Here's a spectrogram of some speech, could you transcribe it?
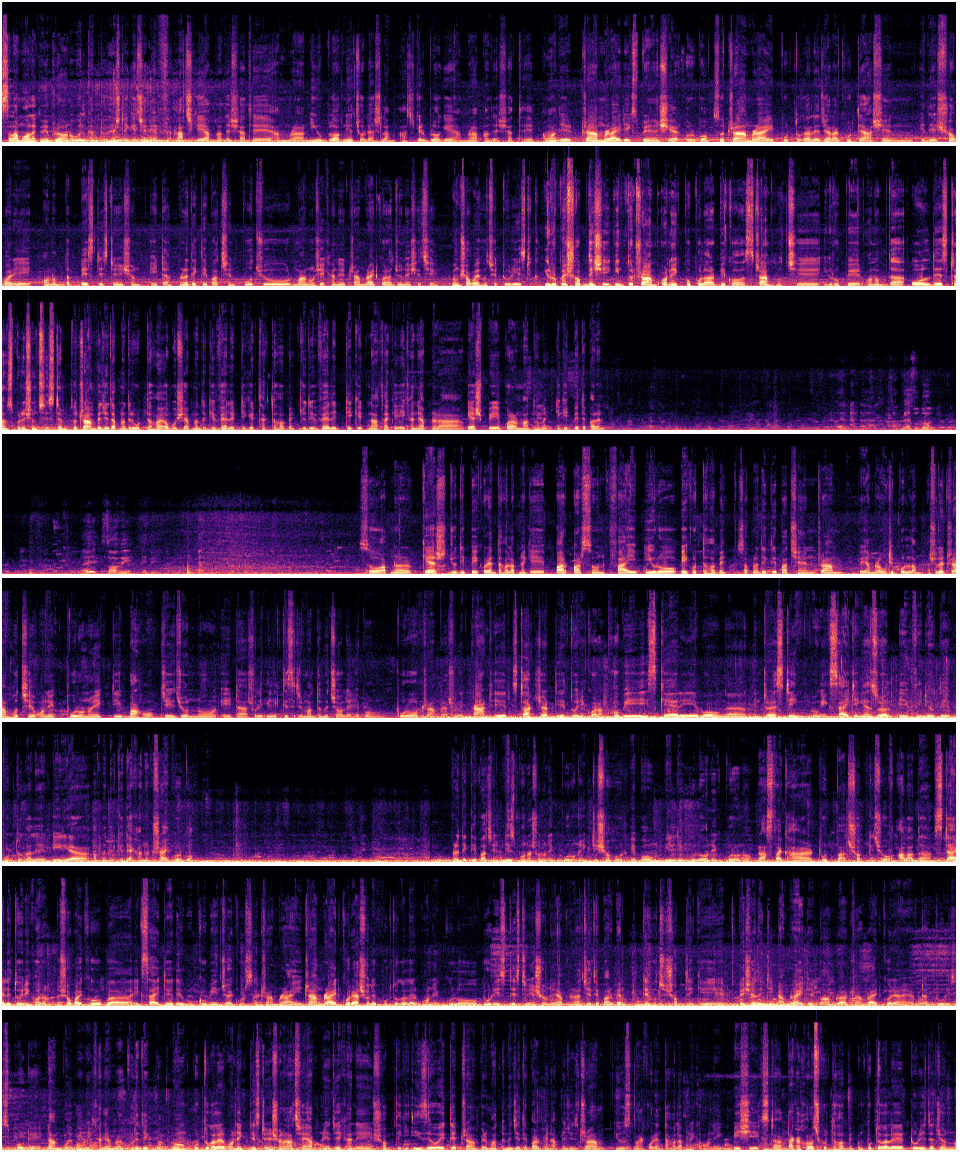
আসসালামু আলাইকুম everyone, welcome to hashtag HNF আজকে আপনাদের সাথে আমরা নিউ ব্লগ নিয়ে চলে আসলাম। আজকের ব্লগে আমরা আপনাদের সাথে আমাদের ট্রাম রাইড এক্সপিরিয়েন্স শেয়ার করব। সো, ট্রাম রাইড পর্তুগালে যারা ঘুরতে আসেন, এদের সবারই one of the best destination এইটা। আপনারা দেখতেই পাচ্ছেন প্রচুর মানুষ এখানে ট্রাম রাইড করার জন্য এসেছে এবং সবাই হচ্ছে ট্যুরিস্ট ইউরোপের সব দেশেই কিন্তু ট্রাম অনেক পপুলার বিকজ ট্রাম হচ্ছে ইউরোপের one of the oldest transportation system তো ট্রাম্পে যদি আপনাদের উঠতে হয়, অবশ্যই আপনাদেরকে ভ্যালিড টিকিট থাকতে হবে। যদি ভ্যালিড টিকিট না থাকে, এখানে আপনারা ক্যাশ পে করার মাধ্যমে টিকিট পেতে পারেন। conhece o সো আপনার ক্যাশ যদি পে করেন, তাহলে আপনাকে per person five euro pay করতে হবে। সো আপনারা দেখতে পাচ্ছেন ট্রাম্পে আমরা উঠে পড়লাম। আসলে ট্রাম হচ্ছে অনেক পুরনো একটি বাহক যে জন্য এটা আসলে ইলেকট্রিসিটির মাধ্যমে চলে এবং পুরো ট্রামটা আসলে কাঠের স্ট্রাকচার দিয়ে তৈরি করা। খুবই স্কেয়ারি এবং ইন্টারেস্টিং এবং এক্সাইটিং অ্যাজ ওয়েল এই ভিডিওতে পর্তুগালের এরিয়া আপনাদেরকে দেখানোর ট্রাই করব। আপনারা দেখতেই পাচ্ছেন, লিসবন আসলে অনেক পুরনো একটি শহর এবং বিল্ডিংগুলো অনেক পুরনো। রাস্তাঘাট ফুটপাথ সবকিছু আলাদা স্টাইলে তৈরি করা। সবাই খুব এক্সাইটেড এবং খুব এনজয় করছে ট্রাম রাইড। ট্রাম রাইড করে আসলে পর্তুগালের অনেকগুলো ট্যুরিস্ট ডেস্টিনেশনে আপনারা যেতে পারবেন। এটা হচ্ছে সব থেকে স্পেশালিটি ট্রাম রাইডের। তো আমরা ট্রাম রাইড করে একটা ট্যুরিস্ট স্পটে নামবো এবং এখানে আমরা ঘুরে দেখব। এবং পর্তুগালের অনেক ডেস্টিনেশন আছে। আপনি যেখানে সব থেকে ইজি ওয়েতে ট্রাম্পের মাধ্যমে যেতে পারবেন। আপনি যদি ট্রাম ইউজ না করেন, তাহলে আপনাকে অনেক বেশি এক্সট্রা টাকা খরচ করতে হবে। এবং পর্তুগালের ট্যুরিস্টদের জন্য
